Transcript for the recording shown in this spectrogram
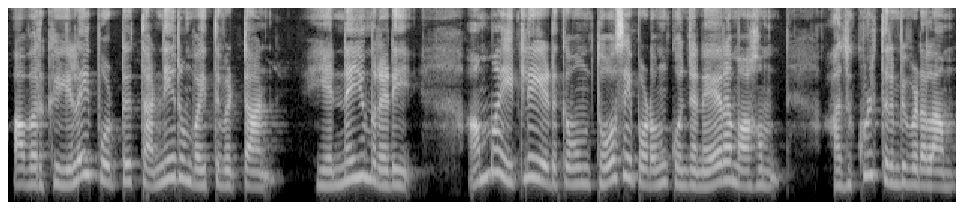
அவருக்கு இலை போட்டு தண்ணீரும் வைத்து விட்டான். என்னையும் ரெடி அம்மா இட்லி எடுக்கவும் தோசை போடவும் கொஞ்சம் நேரமாகும். அதுக்குள் திரும்பி விடலாம்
